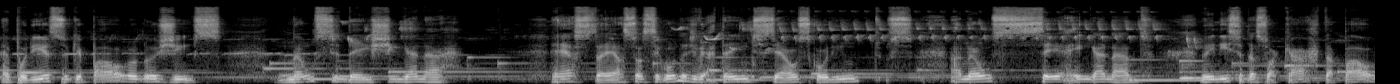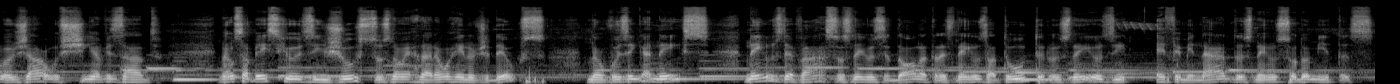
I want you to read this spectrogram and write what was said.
É por isso que Paulo nos diz: não se deixe enganar. Esta é a sua segunda advertência aos Coríntios, a não ser enganado. No início da sua carta, Paulo já os tinha avisado: Não sabeis que os injustos não herdarão o reino de Deus? Não vos enganeis, nem os devassos, nem os idólatras, nem os adúlteros, nem os efeminados, nem os sodomitas.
